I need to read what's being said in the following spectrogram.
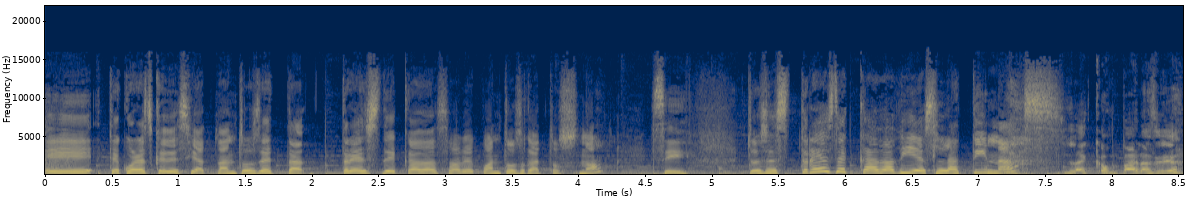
Eh, ¿Te acuerdas que decía tantos de tres de cada sabe cuántos gatos, no? Sí. Entonces, tres de cada diez latinas. La comparación.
